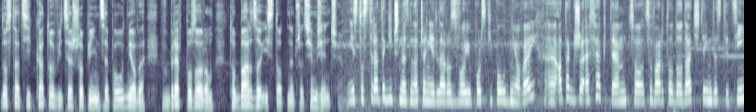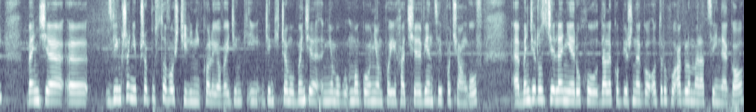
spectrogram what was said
do stacji Katowice-Szopieńce Południowe. Wbrew pozorom to bardzo istotne przedsięwzięcie. Jest to strategiczne znaczenie dla rozwoju Polski Południowej, e, a także efektem, co, co warto dodać, tej inwestycji będzie e, zwiększenie przepustowości linii kolejowej, dzięki, dzięki czemu będzie nie mogło, mogło nią pojechać więcej pociągów. E, Będzie rozdzielenie ruchu dalekobieżnego od ruchu aglomeracyjnego.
